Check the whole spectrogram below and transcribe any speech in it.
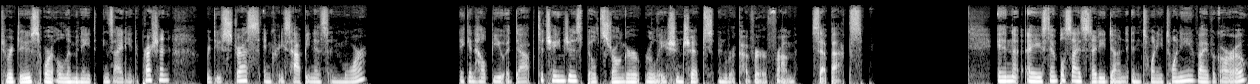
to reduce or eliminate anxiety and depression, reduce stress, increase happiness, and more. It can help you adapt to changes, build stronger relationships, and recover from setbacks. In a sample size study done in 2020 by Vagaro,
